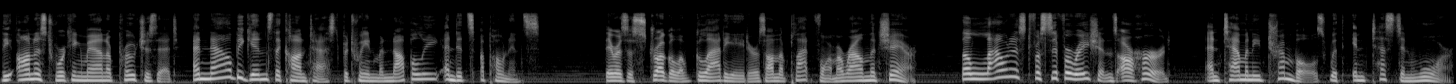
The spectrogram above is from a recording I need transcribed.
The honest working man approaches it, and now begins the contest between Monopoly and its opponents. There is a struggle of gladiators on the platform around the chair. The loudest vociferations are heard, and Tammany trembles with intestine war.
